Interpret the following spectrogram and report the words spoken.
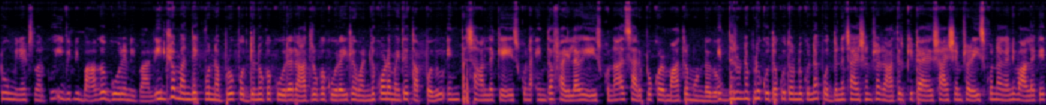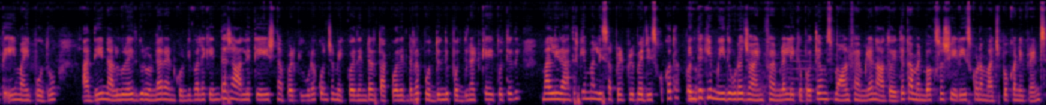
టూ మినిట్స్ వరకు వీటిని బాగా గోలనివ్వాలి. ఇంట్లో మంది ఉన్నప్పుడు పొద్దున్న ఒక కూర రాత్రి ఒక కూర ఇట్లా వండుకోవడం అయితే తప్పదు. ఎంత చాళ్ళకే వేసుకున్నా ఎంత ఫ్రైలాగా వేసుకున్నా అది సరిపోకూడదు మాత్రం ఉండదు. ఇద్దరు ఉన్నప్పుడు కుతకు తొండుకున్నా పొద్దున్న చాయ్ చెంచా రాత్రికి టై- చాయ్ చెంచా వేసుకున్నా కానీ వాళ్ళకైతే ఏమైపోదు. అదే నలుగురు ఐదుగురు ఉన్నారనుకోండి వాళ్ళకి ఎంత చాళ్ళకి వేసినప్పటికీ కూడా కొంచెం ఎక్కువ తింటారు తక్కువ తింటారు పొద్దుంది పొద్దునట్టుకే అయిపోతుంది. మళ్ళీ రాత్రికి మళ్ళీ సపరేట్ ప్రిపేర్ చేసుకోక తప్పదు. ఇంతకీ మీది కూడా జాయింట్ ఫ్యామిలీ లేకపోతే స్మాల్ ఫ్యామిలీ నాతో అయితే కమెంట్ బాక్స్లో షేర్ చేసుకోవడం మర్చిపోకండి ఫ్రెండ్స్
